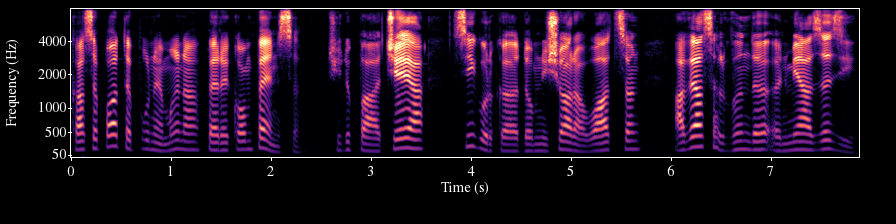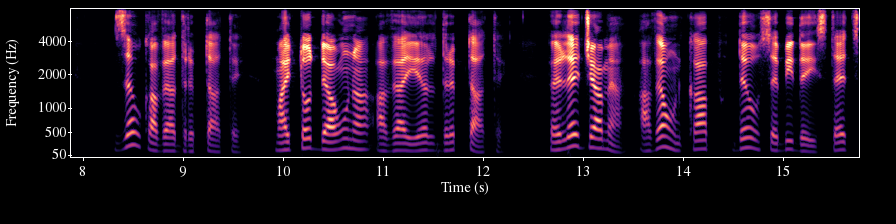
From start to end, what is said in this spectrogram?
ca să poată pune mâna pe recompensă. Și după aceea, sigur că domnișoara Watson avea să-l vândă în miază zi, Zău că avea dreptate, mai totdeauna avea el dreptate. Pe legea mea avea un cap deosebit de isteț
